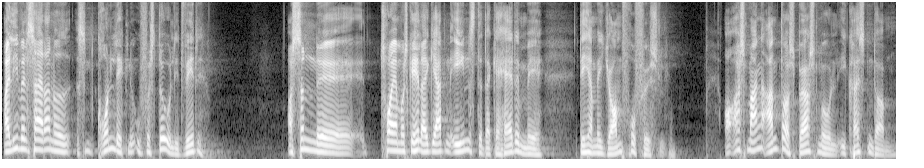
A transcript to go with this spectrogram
Og alligevel så er der noget sådan grundlæggende uforståeligt ved det. Og sådan øh, tror jeg måske heller ikke, jeg er den eneste, der kan have det med, det her med jomfrufødsel. Og også mange andre spørgsmål i kristendommen,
